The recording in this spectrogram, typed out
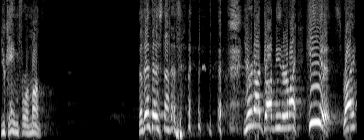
You came for a month. Now that, that's not, you're not God, neither am I. He is, right?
